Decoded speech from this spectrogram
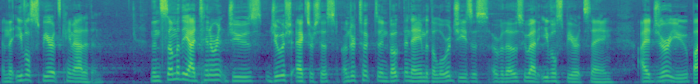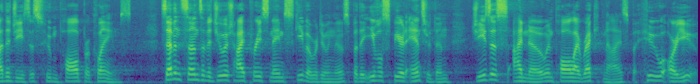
and the evil spirits came out of them. Then some of the itinerant Jews, Jewish exorcists, undertook to invoke the name of the Lord Jesus over those who had evil spirits, saying, I adjure you by the Jesus whom Paul proclaims. Seven sons of a Jewish high priest named Sceva were doing this, but the evil spirit answered them, Jesus I know, and Paul I recognize, but who are you?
